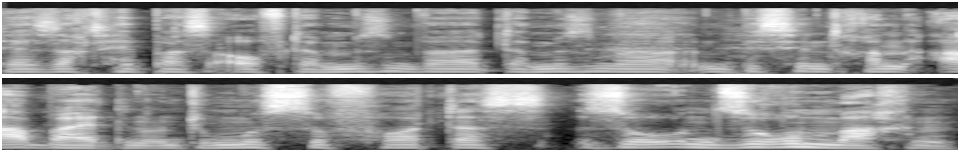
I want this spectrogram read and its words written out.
der sagt, hey, pass auf, da müssen wir, da müssen wir ein bisschen dran arbeiten und du musst sofort das so und so machen.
